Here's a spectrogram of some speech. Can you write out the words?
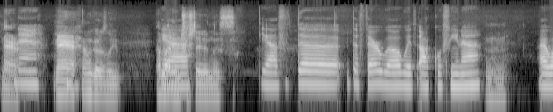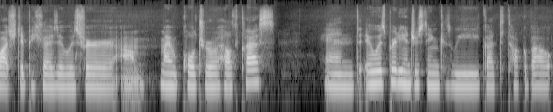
Nah, Nah. nah, I'm gonna go to sleep. I'm not interested in this. Yeah, the the farewell with Awkwafina. hmm I watched it because it was for um, my cultural health class, and it was pretty interesting because we got to talk about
